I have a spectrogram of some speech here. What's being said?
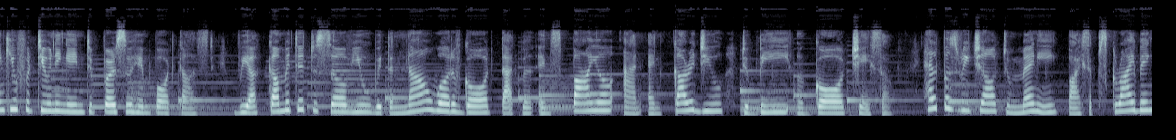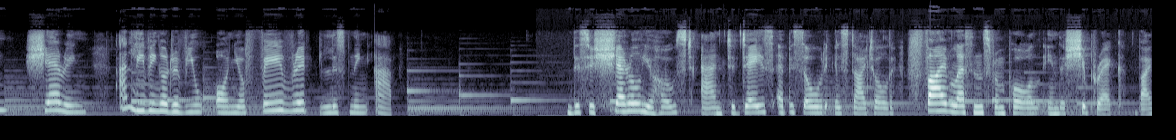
Thank you for tuning in to Pursue Him podcast. We are committed to serve you with the now word of God that will inspire and encourage you to be a God chaser. Help us reach out to many by subscribing, sharing, and leaving a review on your favorite listening app. This is Cheryl, your host, and today's episode is titled Five Lessons from Paul in the Shipwreck by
